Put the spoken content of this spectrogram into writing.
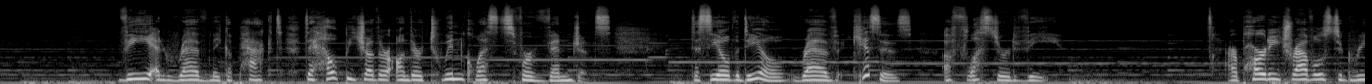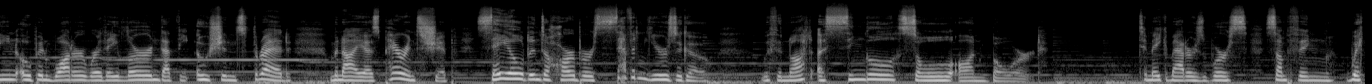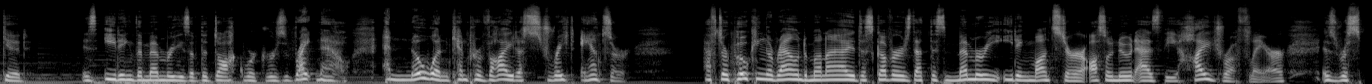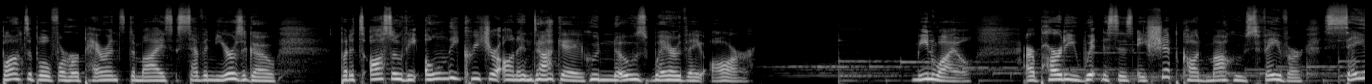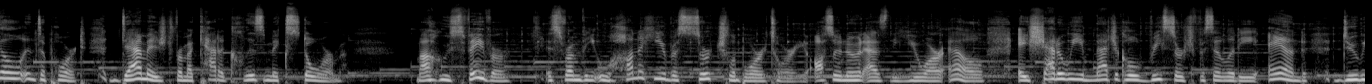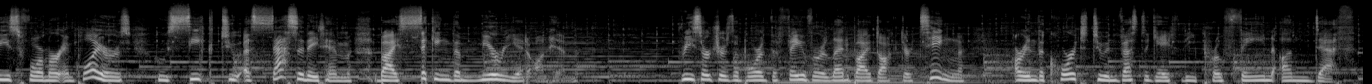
V and Rev make a pact to help each other on their twin quests for vengeance. To seal the deal, Rev kisses a flustered V. Our party travels to green open water where they learn that the Ocean's Thread, Manaya's parents' ship, sailed into harbor seven years ago, with not a single soul on board. To make matters worse, something wicked is eating the memories of the dock workers right now, and no one can provide a straight answer. After poking around, Manaya discovers that this memory eating monster, also known as the Hydra Flare, is responsible for her parents' demise seven years ago, but it's also the only creature on Indake who knows where they are. Meanwhile, our party witnesses a ship called Mahu's Favor sail into port, damaged from a cataclysmic storm. Mahu's favor is from the Uhanahi Research Laboratory, also known as the URL, a shadowy magical research facility, and Dewey's former employers who seek to assassinate him by sicking the myriad on him. Researchers aboard the Favor, led by Dr. Ting, are in the court to investigate the profane undeath.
